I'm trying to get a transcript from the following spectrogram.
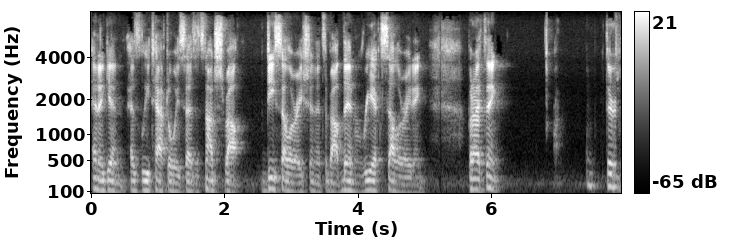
and again, as Lee Taft always says, it's not just about deceleration, it's about then reaccelerating. But I think there's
